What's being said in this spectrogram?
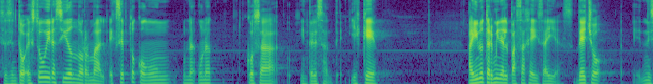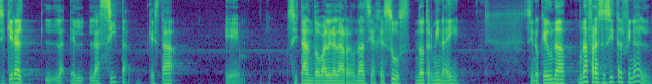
Se sentó. Esto hubiera sido normal, excepto con una, cosa interesante. Y es que ahí no termina el pasaje de Isaías. De hecho, ni siquiera el la, cita que está eh, citando, valga la redundancia, Jesús, no termina ahí, sino que una, una frasecita al final,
